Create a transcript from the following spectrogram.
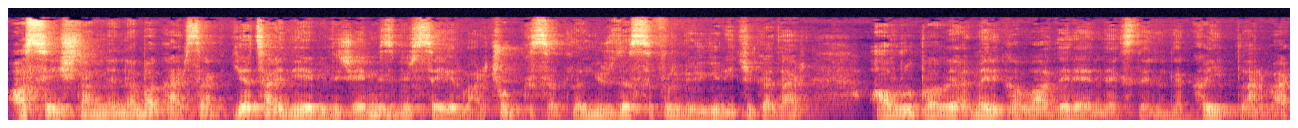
Asya işlemlerine bakarsak yatay diyebileceğimiz bir seyir var. Çok kısıtlı, %0,2 kadar Avrupa ve Amerika vadeli endekslerinde kayıplar var.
